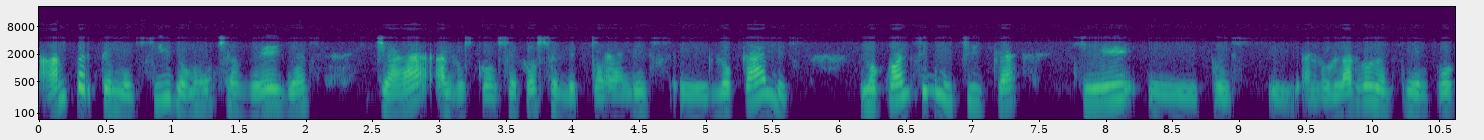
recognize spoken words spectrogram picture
han pertenecido, muchas de ellas, ya a los consejos electorales locales, lo cual significa que pues a lo largo del tiempo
